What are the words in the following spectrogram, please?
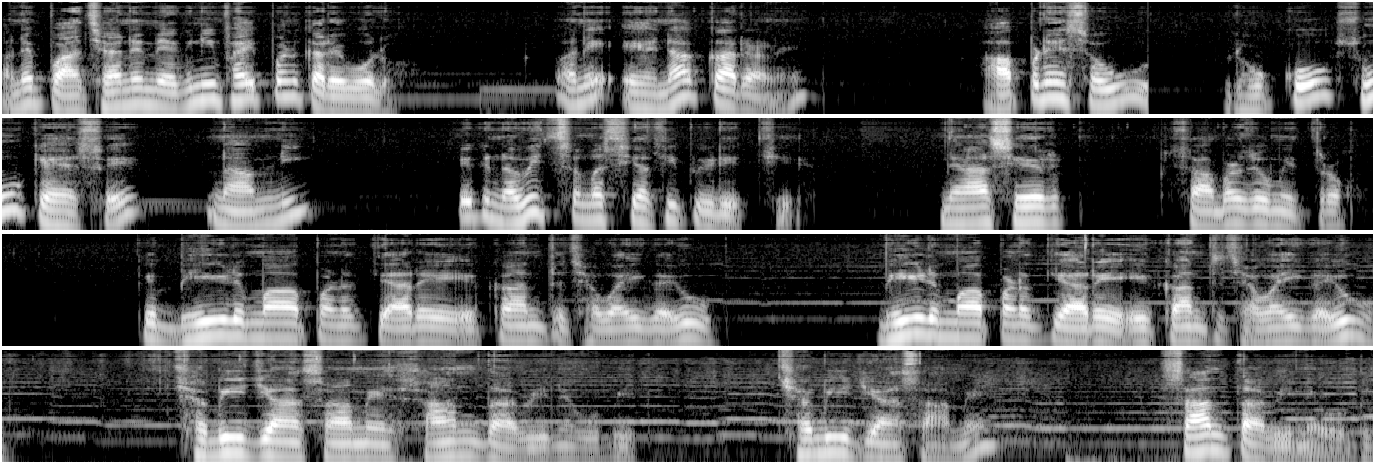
અને પાછાને મેગ્નિફાઈ પણ કરે, બોલો. અને એના કારણે આપણે સૌ લોકો શું કહેશે નામની એક નવી જ સમસ્યાથી પીડિત છીએ. ને આ શેર સાંભળજો મિત્રો, કે ભીડમાં પણ ત્યારે એકાંત છવાઈ ગયું? ભીડમાં પણ ત્યારે એકાંત છવાઈ ગયું? છબી જ્યાં સામે શાંત આવીને ઊભી, છબી જ્યાં સામે શાંત આવીને ઊભી.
